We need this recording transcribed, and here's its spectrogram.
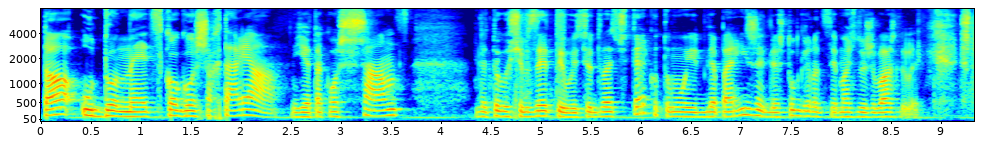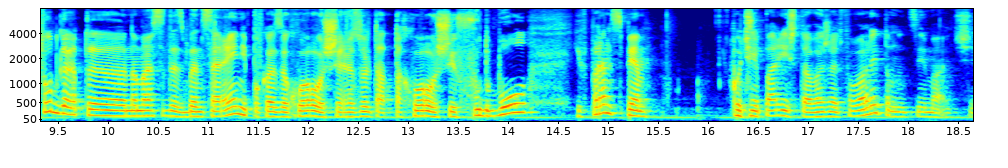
та у Донецького Шахтаря. Є також шанс для того, щоб зайти в цю 24-ку, тому і для Парижа, і для Штутгарта цей матч дуже важливий. Штутгарт е, на Mercedes-Benz Арені показує хороший результат та хороший футбол. І, в принципі, Хоч і Париж та вважають фаворитом на цей матч,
